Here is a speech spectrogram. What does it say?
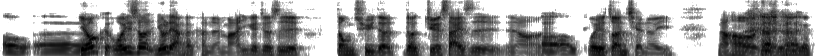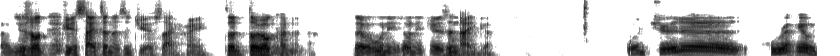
哦，呃，有可我一说有两个可能嘛，一个就是东区的的决赛是啊，哦，okay. 为了赚钱而已。然后有另外一个可能就是说决赛真的是决赛，这都有可能的。所以我问你说，你觉得是哪一个？我觉得湖人很有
